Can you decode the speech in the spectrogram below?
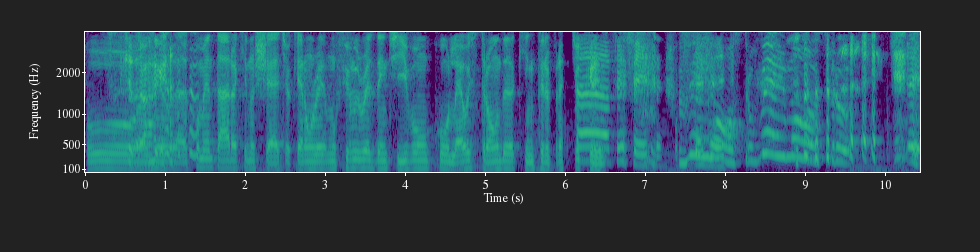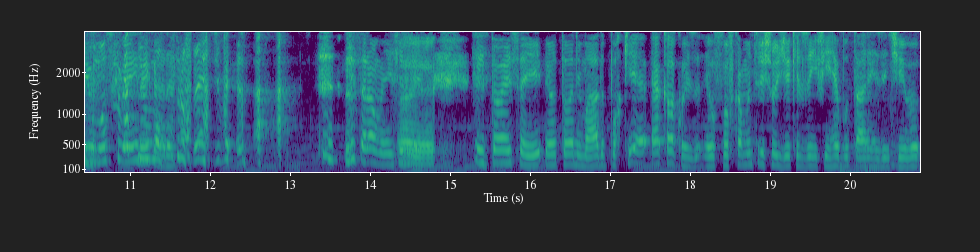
O... Que droga. Comentaram aqui no chat, eu quero um, um filme Resident Evil com o Léo Stronda que interprete o Chris. Ah, perfeito. Vem, perfeito. monstro! Vem, monstro! e aí o monstro vem, né, cara? O monstro vem de verdade. Literalmente, ah, é. Então é isso aí, eu tô animado porque é, é aquela coisa. Eu vou ficar muito triste no dia que eles, enfim, rebutarem Resident Evil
